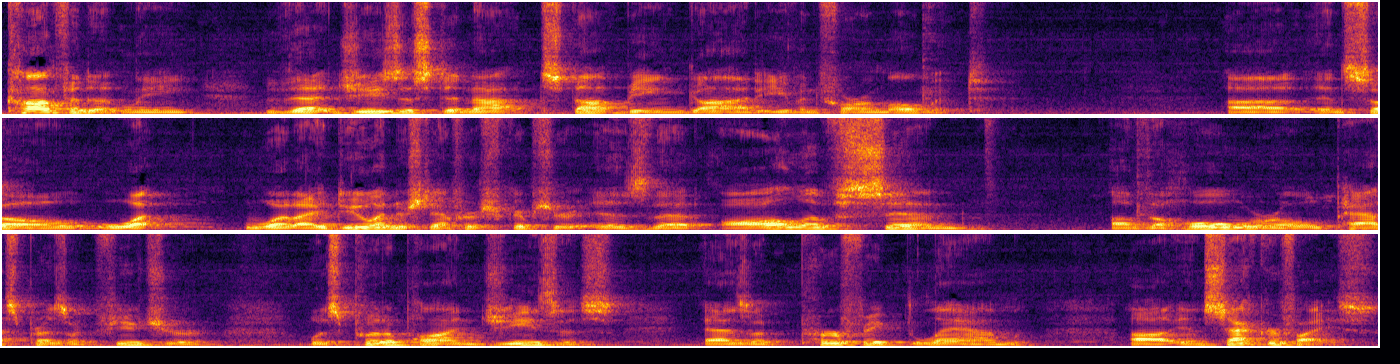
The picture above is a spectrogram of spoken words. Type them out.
confidently that Jesus did not stop being God even for a moment. Uh, and so what, what I do understand from Scripture is that all of sin of the whole world, past, present, future, was put upon Jesus as a perfect lamb uh, in sacrifice.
